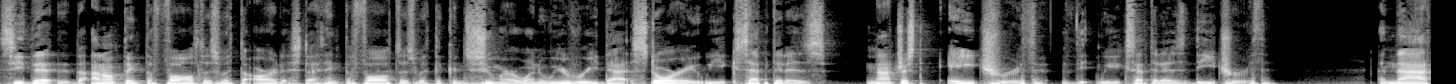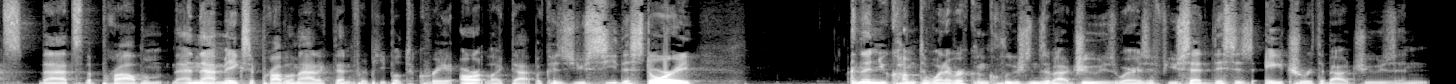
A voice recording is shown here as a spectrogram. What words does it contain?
See that I don't think the fault is with the artist. I think the fault is with the consumer. When we read that story, we accept it as not just a truth; the, we accept it as the truth, and that's that's the problem. And that makes it problematic then for people to create art like that because you see the story, and then you come to whatever conclusions about Jews. Whereas if you said this is a truth about Jews, and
